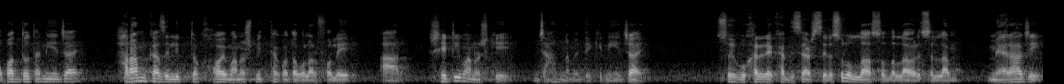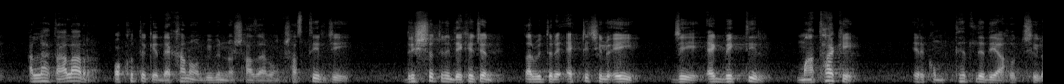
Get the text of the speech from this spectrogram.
অবাধ্যতা নিয়ে যায়, হারাম কাজে লিপ্ত হয় মানুষ মিথ্যা কথা বলার ফলে, আর সেটি মানুষকে জাহান নামে দেখে নিয়ে যায়। সৈব বুখারের এক হাদিসে আসছে রসুল্লাহ সাল্লাহ সাল্লাম মেরাজে আল্লাহ তালার পক্ষ থেকে দেখানো বিভিন্ন সাজা এবং শাস্তির যে দৃশ্য তিনি দেখেছেন, তার ভিতরে একটি ছিল এই যে এক ব্যক্তির মাথাকে এরকম থেতলে দেয়া হচ্ছিল।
